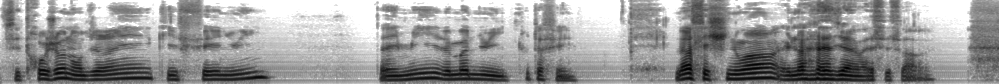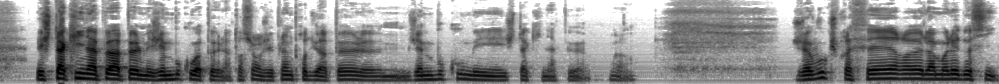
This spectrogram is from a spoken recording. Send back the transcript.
C'est trop jaune, on dirait qu'il fait nuit. T'as mis le mode nuit, tout à fait. Là, c'est chinois, et là, l'indien, ouais, c'est ça. Je taquine un peu Apple, mais j'aime beaucoup Apple. Attention, j'ai plein de produits Apple. Euh, j'aime beaucoup, mais je taquine un peu. J'avoue que je préfère euh, la molette aussi.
